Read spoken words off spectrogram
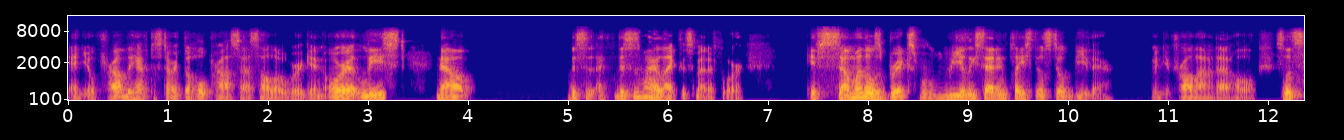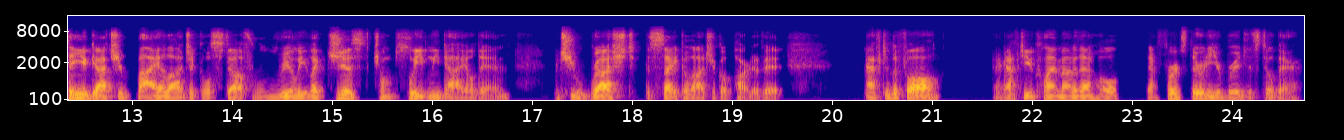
and you'll probably have to start the whole process all over again. Or at least now this is this is why I like this metaphor. If some of those bricks were really set in place, they'll still be there when you crawl out of that hole. So let's say you got your biological stuff really like just completely dialed in, but you rushed the psychological part of it. After the fall, and after you climb out of that hole, that first third of your bridge is still there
